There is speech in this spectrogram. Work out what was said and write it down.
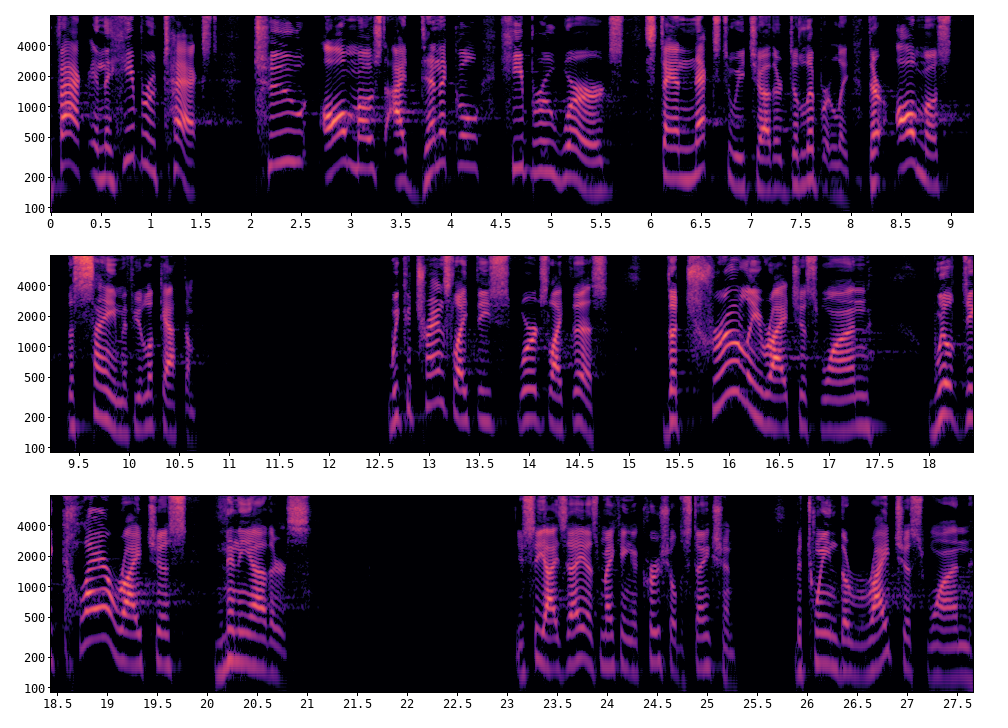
fact, in the Hebrew text, two almost identical Hebrew words stand next to each other deliberately. They're almost the same if you look at them. We could translate these words like this The truly righteous one will declare righteous many others. You see, Isaiah is making a crucial distinction between the righteous one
